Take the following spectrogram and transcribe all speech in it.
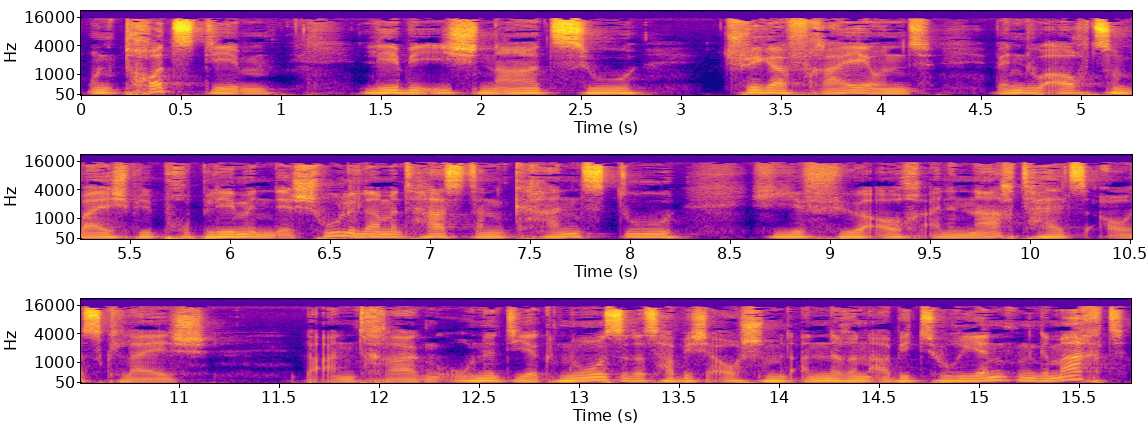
und trotzdem lebe ich nahezu triggerfrei und wenn du auch zum Beispiel Probleme in der Schule damit hast, dann kannst du hierfür auch einen Nachteilsausgleich beantragen ohne Diagnose. Das habe ich auch schon mit anderen Abiturienten gemacht.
